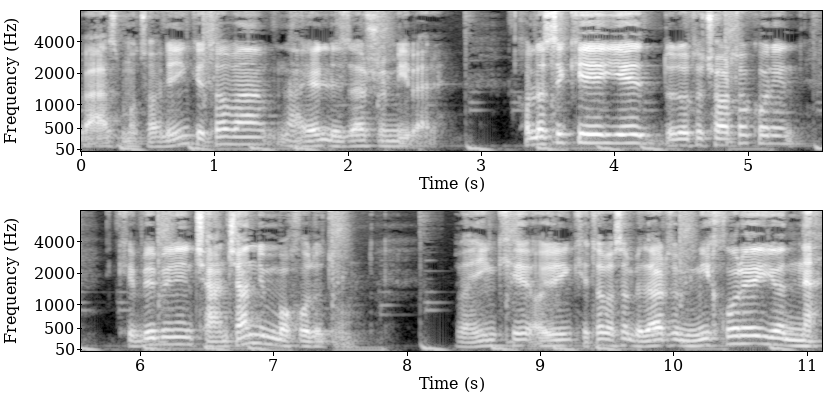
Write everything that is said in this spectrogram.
و از مطالعه این کتاب هم نهایت لذتش رو می‌بره. خلاصه که یه دو دو تا چهار تا کنین که ببینین چند چندین با خودتون و اینکه آیا این کتاب اصلا به درتون می‌خوره یا نه.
